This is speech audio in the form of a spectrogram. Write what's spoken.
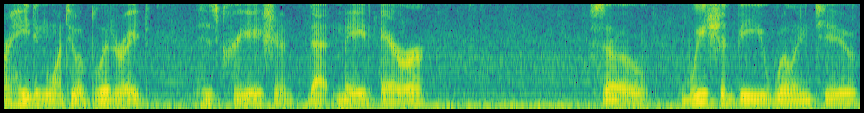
or he didn't want to obliterate his creation that made error. So we should be willing to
